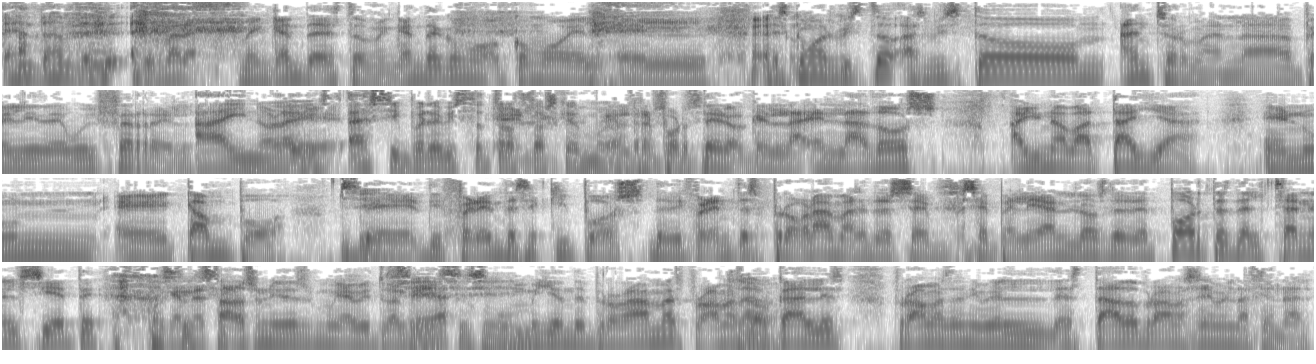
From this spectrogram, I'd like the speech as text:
Entonces... Me encanta esto, me encanta como, como el, el- Es como has visto, has visto Anchorman, la peli de Will Ferrell. Ay, no la he visto. Ah, sí, pero he visto trozos el, que es muy el gracioso, reportero, que en la, en la 2 hay una batalla en un eh, campo Sí. de diferentes equipos, de diferentes programas, entonces se, se pelean los de deportes del Channel 7, porque Sí, en sí. Estados Unidos es muy habitual Sí, que haya sí, sí. un millón de programas, programas Claro. locales, programas a nivel estado, programas a nivel nacional.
